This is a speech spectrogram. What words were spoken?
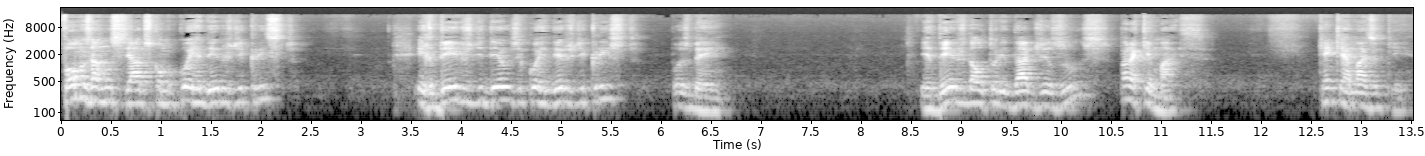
fomos anunciados como co-herdeiros de Cristo, herdeiros de Deus e co-herdeiros de Cristo. Pois bem, herdeiros da autoridade de Jesus, para que mais? Quem quer mais o quê?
